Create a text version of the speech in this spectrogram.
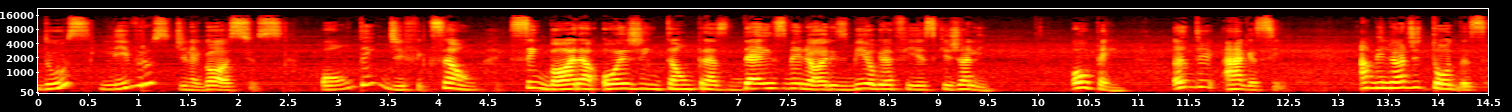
dos livros de negócios. Ontem de ficção. Simbora hoje então para as 10 melhores biografias que já li. Open, Andrew Agassi, a melhor de todas.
